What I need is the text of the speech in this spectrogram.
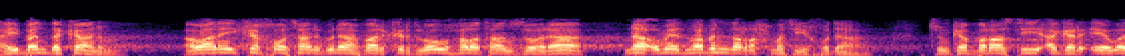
ئەی بەندەکانم ئەوانەی کە خۆتان گوناهبار کردووە و هەڵەتان زۆرە ناومێت مەبن لە ڕەحمەتی خوددا. چونکە بەڕاستی ئەگەر ئێوە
